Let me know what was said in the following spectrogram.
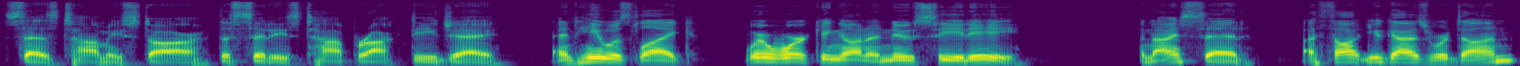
says Tommy Starr, the city's top rock DJ, and he was like, We're working on a new CD. And I said, I thought you guys were done?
